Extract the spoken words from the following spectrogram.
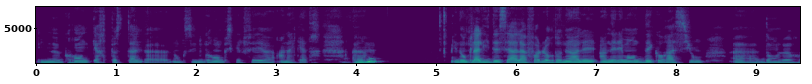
une grande carte postale. donc c'est une grande puisqu'elle fait un à 4. Mmh et donc là, l'idée, c'est à la fois de leur donner un, élément de décoration dans leur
